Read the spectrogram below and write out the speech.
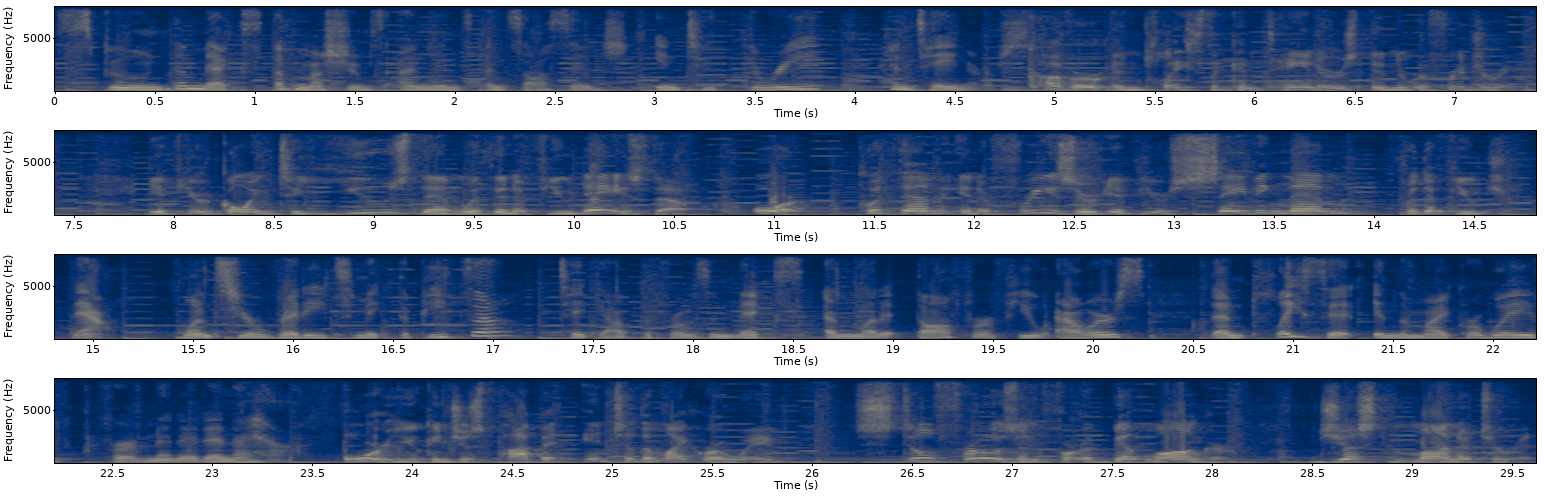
Spoon the mix of mushrooms, onions, and sausage into three containers. Cover and place the containers in the refrigerator. If you're going to use them within a few days, though, or put them in a freezer if you're saving them for the future. Now, once you're ready to make the pizza, take out the frozen mix and let it thaw for a few hours, then place it in the microwave for a minute and a half. Or you can just pop it into the microwave, still frozen for a bit longer. Just monitor it.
